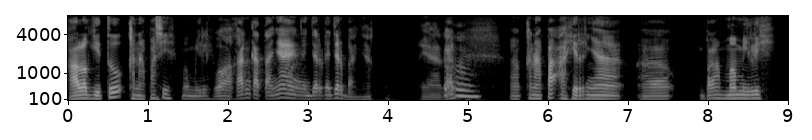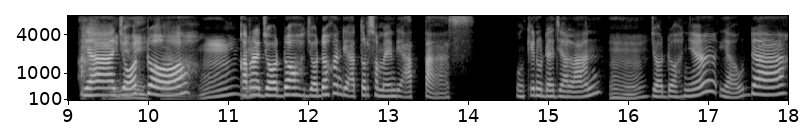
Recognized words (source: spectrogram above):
Kalau gitu, kenapa sih memilih? Wah kan katanya yang ngejar-ngejar banyak, ya kan? Eh, Kenapa akhirnya eh, apa memilih? "Ah, Ya, ini nih." jodoh. Hmm, Karena jodoh, jodoh kan diatur sama yang di atas. Mungkin udah jalan hmm, jodohnya, ya udah.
